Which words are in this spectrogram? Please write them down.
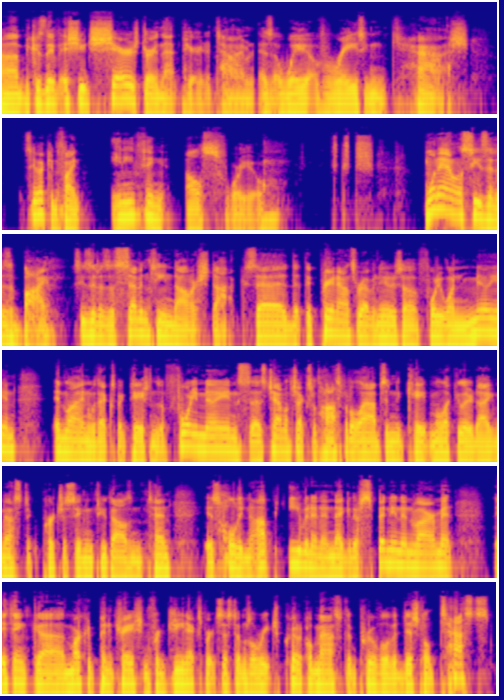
Uh, because they've issued shares during that period of time as a way of raising cash. Let's see if I can find anything else for you. One analyst sees it as a buy, sees it as a $17 stock. Said that the pre-announced revenues of 41 million in line with expectations of 40 million. Says channel checks with hospital labs indicate molecular diagnostic purchasing in 2010 is holding up even in a negative spending environment. They think uh, market penetration for GeneXpert systems will reach critical mass with approval of additional tests.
